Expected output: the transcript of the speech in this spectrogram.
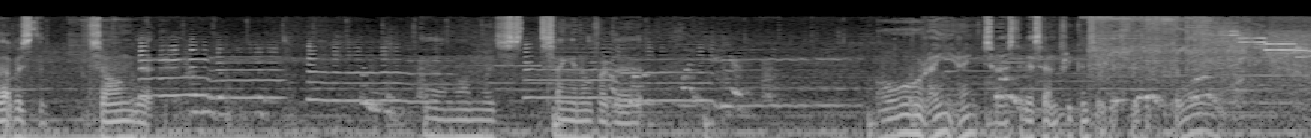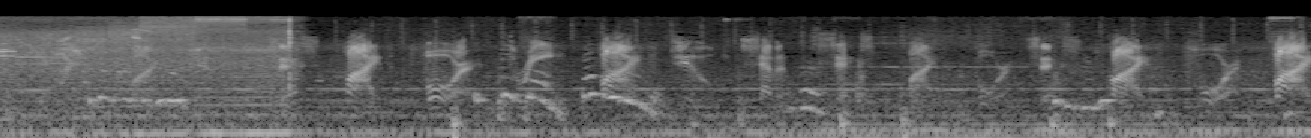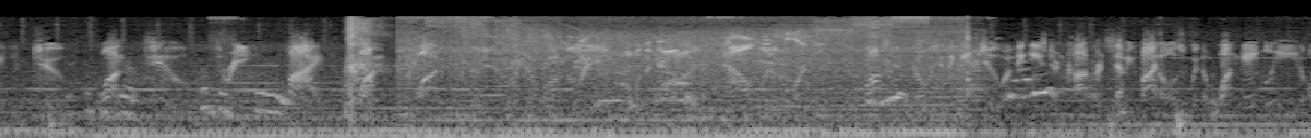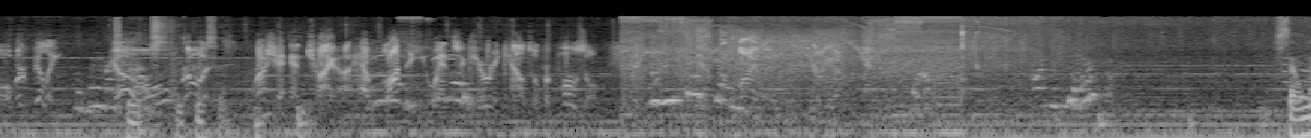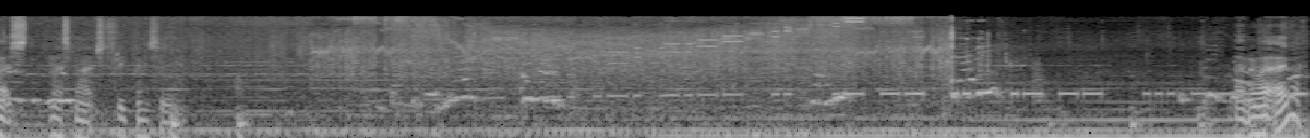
So that was the song that her mum was singing over the. Oh, right, right. So it has to be a certain frequency to get through the door. Five, four, three, five, two, seven, six, five, four, six, five, four, five, two, one, two three, five, one, one. Boston goes into game two of the Eastern Conference semifinals with a one-game lead over Philly. Go Bruins! Russia and China have blocked the UN Security Council proposal. Still mismatched frequency. Don't know it either.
